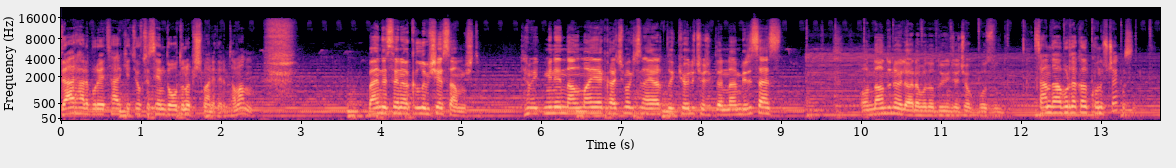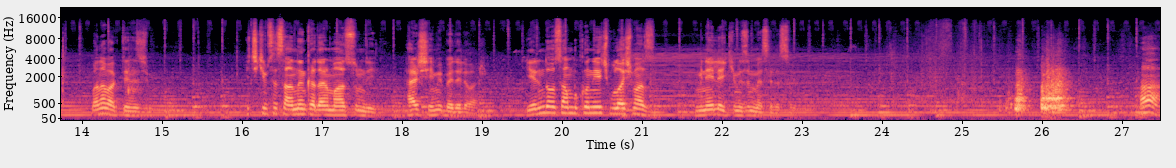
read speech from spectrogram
Derhal burayı terk et yoksa seni doğduğuna pişman ederim tamam mı? Ben de seni akıllı bir şey sanmıştım. Demek Mine'nin Almanya'ya kaçmak için ayarttığı köylü çocuklarından biri sensin. Ondan dün öyle arabada duyunca çok bozuldu. Sen daha burada kalıp konuşacak mısın? Bana bak Denizciğim. Hiç kimse sandığın kadar masum değil. Her şeyin bir bedeli var. Yerinde olsam bu konuya hiç bulaşmazdım. Mine ile ikimizin meselesi. Ha.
